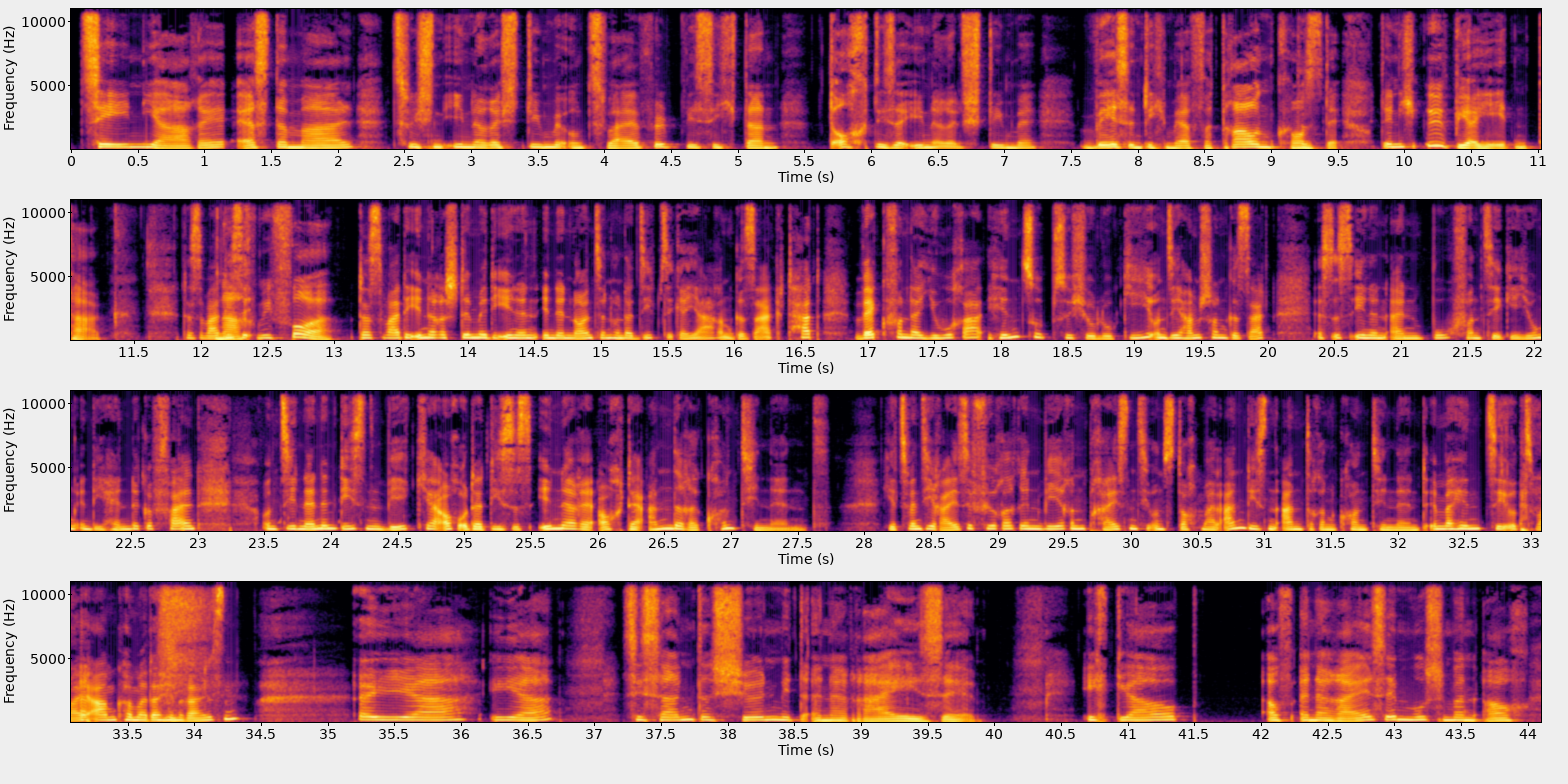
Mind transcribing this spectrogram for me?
zehn Jahre erst einmal zwischen innerer Stimme und Zweifel, bis ich dann doch dieser inneren Stimme wesentlich mehr vertrauen konnte. Das, Denn ich übe ja jeden Tag. Das war nach diese, wie vor. Das war die innere Stimme, die Ihnen in den 1970er Jahren gesagt hat, weg von der Jura hin zur Psychologie. Und Sie haben schon gesagt, es ist Ihnen ein Buch von C.G. Jung in die Hände gefallen. Und Sie nennen diesen Weg ja auch oder dieses Innere auch der andere Kontinent. Jetzt, wenn Sie Reiseführerin wären, preisen Sie uns doch mal an, diesen anderen Kontinent. Immerhin CO2-arm können wir dahin reisen. Ja, ja. Sie sagen das schön mit einer Reise. Ich glaube, auf einer Reise muss man auch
